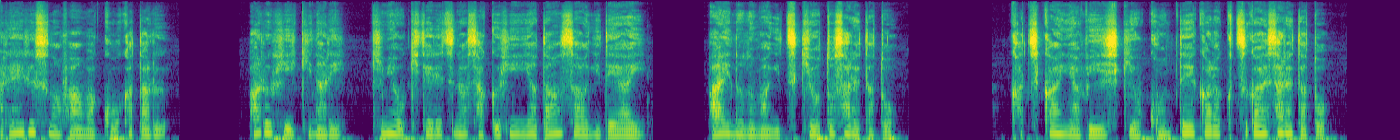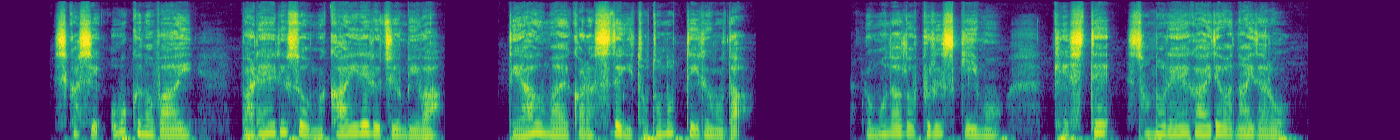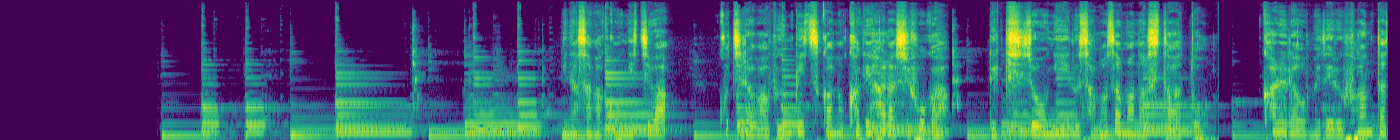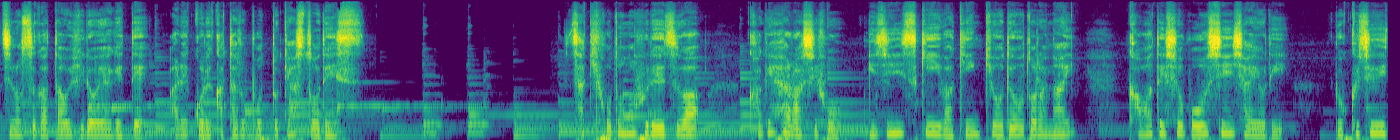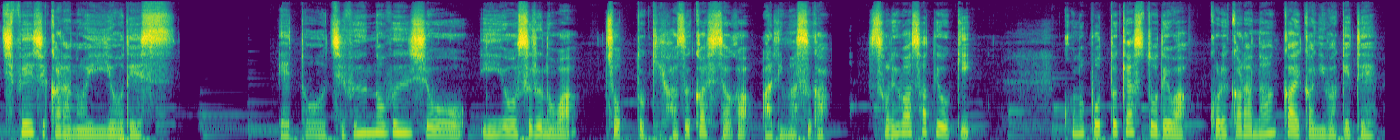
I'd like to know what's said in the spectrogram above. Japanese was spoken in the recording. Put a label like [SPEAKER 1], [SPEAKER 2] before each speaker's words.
[SPEAKER 1] バレーリスのファンはこう語る。ある日いきなり奇妙奇天烈な作品やダンサーに出会い、愛の沼に突き落とされたと。価値観や美意識を根底から覆されたと。しかし多くの場合、バレーリスを迎え入れる準備は、出会う前からすでに整っているのだ。ロモナド・プルスキーも決してその例外ではないだろう。皆様こんにちは。こちらは文筆家の影原志保が歴史上にいる様々なスターと彼らをめでるファンたちの姿を拾い上げてあれこれ語るポッドキャストです。先ほどのフレーズは影原志保ニジンスキーは近況で踊らない川出処方新社より61ページからの引用です。えっと、自分の文章を引用するのはちょっと気恥ずかしさがありますが、それはさておき、このポッドキャストではこれから何回かに分けて、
